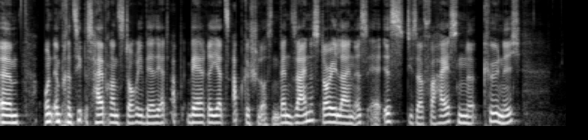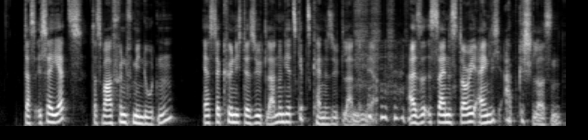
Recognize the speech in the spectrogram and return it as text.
Ähm, und im Prinzip ist Heilbrands Story wäre jetzt, ab, wäre jetzt abgeschlossen. Wenn seine Storyline ist, er ist dieser verheißene König, das ist er jetzt, das war fünf Minuten. Er ist der König der Südlande und jetzt gibt's keine Südlande mehr. Also ist seine Story eigentlich abgeschlossen.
